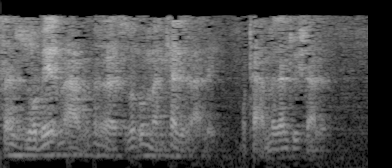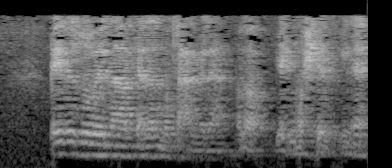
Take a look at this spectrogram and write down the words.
مثلا زبیر نقل کنه رسول گفت من علیه متعمدن توش نداره. غیر زبیر نقل کردن متعمدن. حالا یک مشکل اینه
